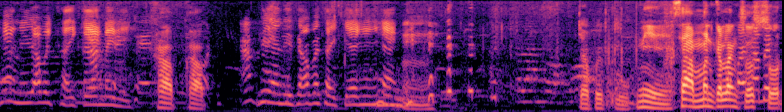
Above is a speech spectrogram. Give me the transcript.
แห้งนี้เอาไปใส่แกงได้นี่ครับครับนี่อันนี้จะเอาไปใส่แกงแห้งๆอืนี่มจะเอาไปปลูกนี่ซ้ำมันกำลังสดสด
